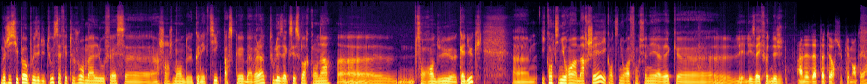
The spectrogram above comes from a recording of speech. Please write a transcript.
Moi, j'y suis pas opposé du tout. Ça fait toujours mal aux fesses euh, un changement de connectique parce que bah voilà, tous les accessoires qu'on a sont rendus caduques. ils continueront à marcher, ils continueront à fonctionner avec les, les, iPhones de, un adaptateur supplémentaire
